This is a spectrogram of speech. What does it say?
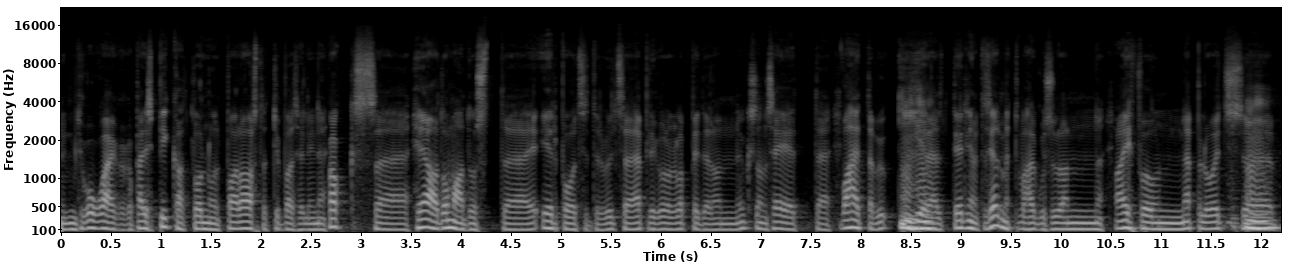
mitte kogu aeg, aga päris pikalt olnud paar aastat juba selline kaks head omadust AirPods idel või üldse Apple'i kõrvaklappidel on, üks on see, et vahetab kiirelt mm -hmm. erinevate seadmete vahel, kui sul on iPhone, Apple Watch mm, -hmm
